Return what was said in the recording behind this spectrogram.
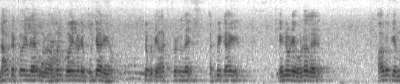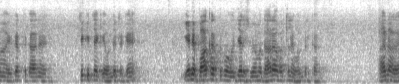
நாகர்கோயிலில் ஒரு அம்மன் கோயிலுடைய பூஜாரியும் திருப்பதி ஹாஸ்பிட்டலில் அட்மிட் ஆகி என்னுடைய உடலை ஆரோக்கியமாக இருக்கிறதுக்கான சிகிச்சைக்கு வந்துட்டுருக்கேன். என்னை பார்க்கறதுக்கும் விஜயலட்சுமி அம்மா தாராபுரத்தில் வந்திருக்காங்க. அதனால்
